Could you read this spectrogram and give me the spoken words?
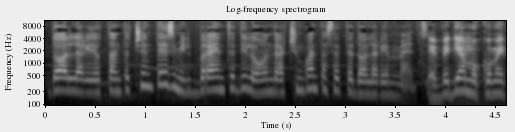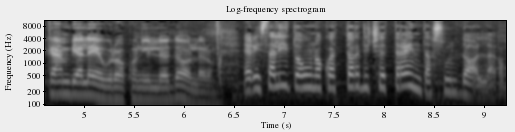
dollari 80 centesimi, il Brent di Londra a 57 dollari e mezzo. E vediamo come cambia l'euro con il dollaro. È risalito a 1,1430 sul dollaro.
